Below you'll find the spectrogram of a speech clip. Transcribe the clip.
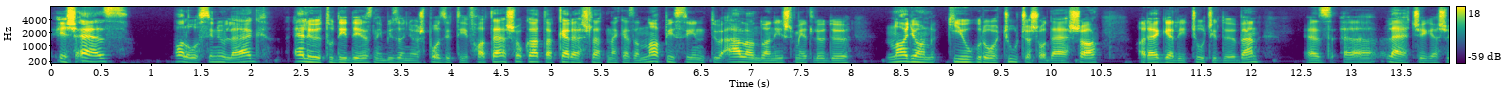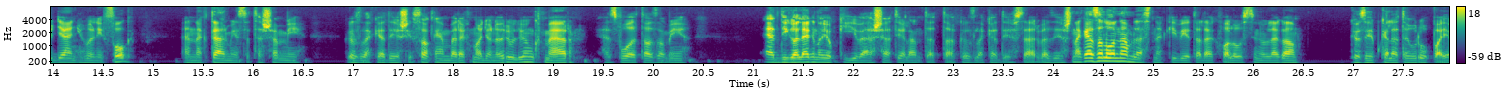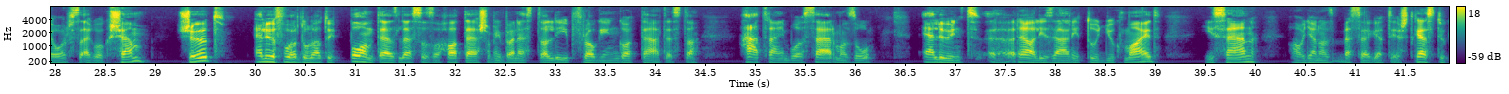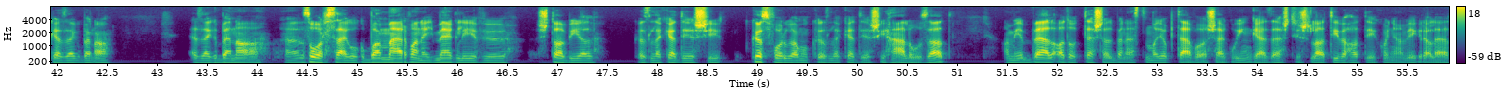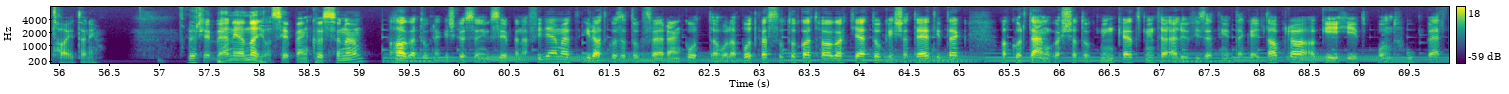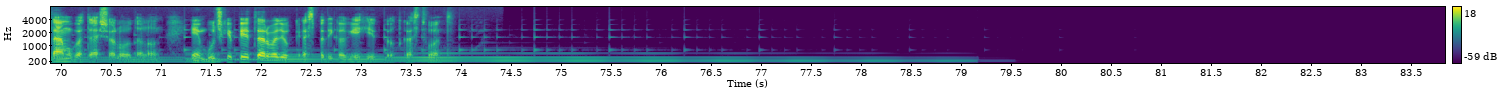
és ez valószínűleg elő tud idézni bizonyos pozitív hatásokat, a keresletnek ez a napi szintű, állandóan ismétlődő, nagyon kiugró csúcsosodása a reggeli csúcsidőben, ez lehetséges, hogy enyhülni fog. Ennek természetesen mi közlekedési szakemberek nagyon örülünk, mert ez volt az, ami eddig a legnagyobb kihívását jelentette a közlekedés szervezésnek. Ez alól nem lesznek kivételek valószínűleg a közép-kelet-európai országok sem, sőt, előfordulhat, hogy pont ez lesz az a hatás, amiben ezt a leapfroggingot, tehát ezt a hátrányból származó előnyt realizálni tudjuk majd, hiszen, ahogyan a beszélgetést kezdtük, ezekben, a, ezekben a, az országokban már van egy meglévő stabil közlekedési, közforgalmú közlekedési hálózat, amiben adott esetben ezt a nagyobb távolságú ingázást is relatíve hatékonyan végre lehet hajtani. Örkér Dániel, nagyon szépen köszönöm. A hallgatóknak is köszönjük szépen a figyelmet. Iratkozzatok fel ránk ott, ahol a podcastotokat hallgatjátok, és ha tehetitek, akkor támogassatok minket, mintha előfizetnétek egy lapra a g7.hu per támogatás oldalon. Én Bucski Péter vagyok, ez pedig a G7 Podcast volt.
